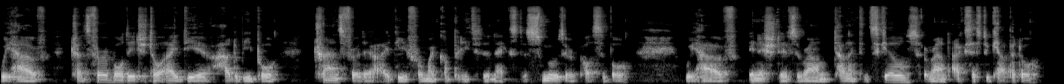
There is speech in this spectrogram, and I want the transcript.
We have transferable digital idea. How do people transfer their ID from one company to the next as smoother possible? We have initiatives around talent and skills, around access to capital.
